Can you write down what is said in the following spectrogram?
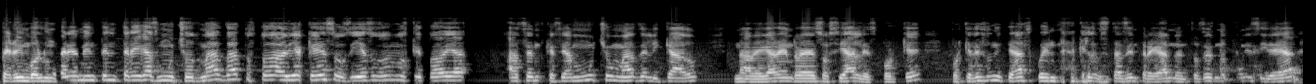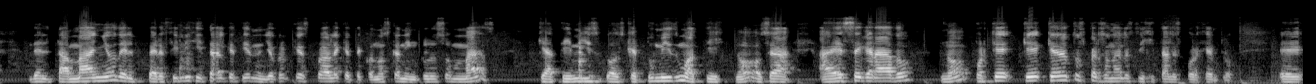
Pero involuntariamente entregas muchos más datos todavía que esos, y esos son los que todavía hacen que sea mucho más delicado navegar en redes sociales. ¿Por qué? Porque de eso ni te das cuenta que los estás entregando, entonces no tienes idea del tamaño del perfil digital que tienen. Yo creo que es probable que te conozcan incluso más que a ti mismo, que tú mismo a ti, ¿no? O sea, a ese grado, ¿no? Porque, ¿qué, qué datos personales digitales, por ejemplo? Eh,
